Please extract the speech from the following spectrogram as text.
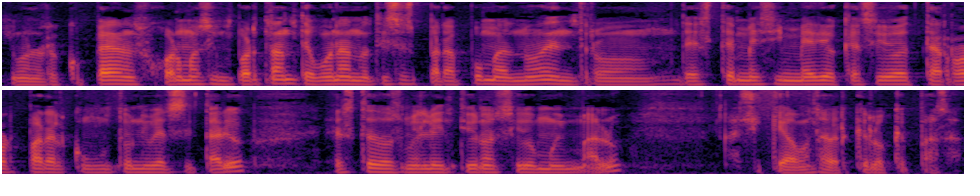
y bueno, recuperan su jugador más importante. Buenas noticias para Pumas, ¿no? Dentro de este mes y medio que ha sido de terror para el conjunto universitario, este 2021 ha sido muy malo, así que vamos a ver qué es lo que pasa.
